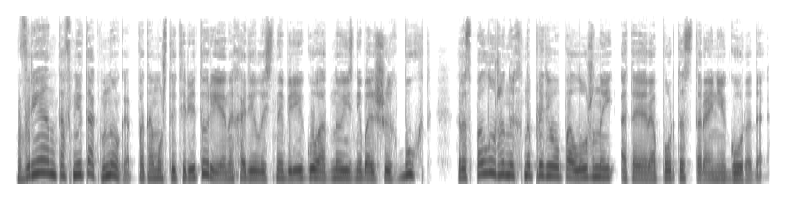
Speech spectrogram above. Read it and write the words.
Вариантов не так много, потому что территория находилась на берегу одной из небольших бухт, расположенных на противоположной от аэропорта стороне города.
